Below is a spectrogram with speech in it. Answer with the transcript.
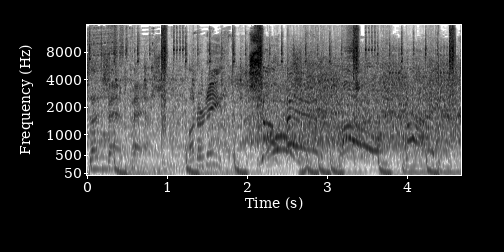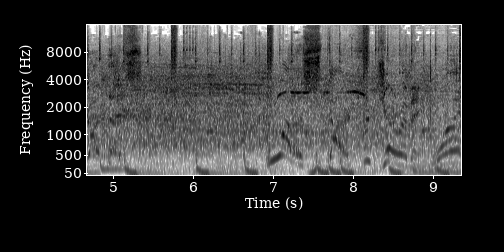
Force that bad pass. Underneath. Sochan! Oh, my goodness! What a start for Jeremy! What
